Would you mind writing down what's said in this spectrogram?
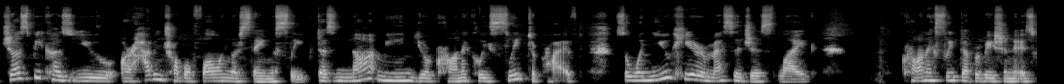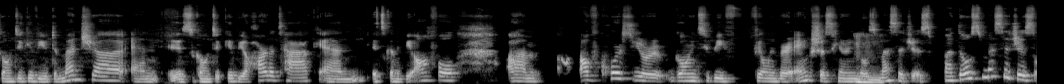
just because you are having trouble falling or staying asleep does not mean you're chronically sleep deprived. So when you hear messages like, chronic sleep deprivation is going to give you dementia and is going to give you a heart attack and it's going to be awful. Um, of course, you're going to be feeling very anxious hearing mm-hmm. those messages, but those messages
